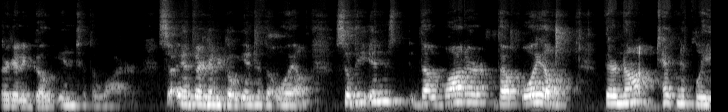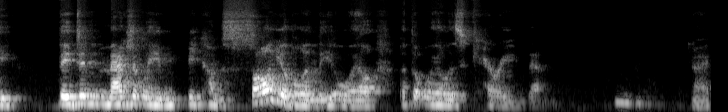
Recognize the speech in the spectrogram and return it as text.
They're going to go into the water. So and they're going to go into the oil. So the in the water, the oil, they're not technically they didn't magically become soluble in the oil, but the oil is carrying them. Mm-hmm. Right?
